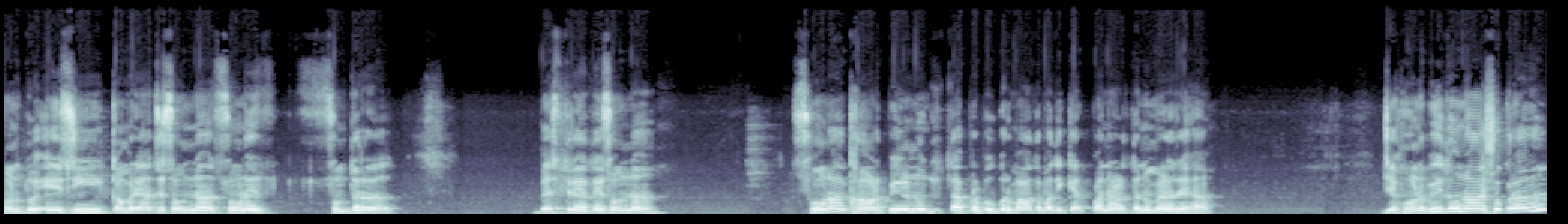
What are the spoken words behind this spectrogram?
ਹੁਣ ਤੂੰ ਏਸੀ ਕਮਰਿਆਂ 'ਚ ਸੌਣਾ ਸੋਹਣੇ ਸੁੰਦਰ ਬਿਸਤਰਿਆਂ ਤੇ ਸੌਣਾ ਸੋਹਣਾ ਖਾਣ ਪੀਣ ਨੂੰ ਦਿੱਤਾ ਪ੍ਰਭੂ ਪਰਮਾਤਮਾ ਦੀ ਕਿਰਪਾ ਨਾਲ ਤੈਨੂੰ ਮਿਲ ਰਿਹਾ। ਜੇ ਹੁਣ ਵੀ ਤੂੰ ਨਾ ਸ਼ੁਕਰਾਂ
